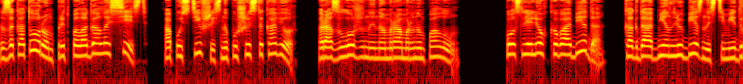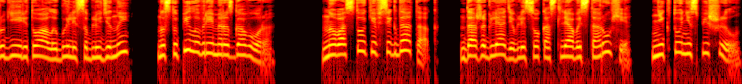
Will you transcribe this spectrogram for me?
за которым предполагалось сесть, опустившись на пушистый ковер, разложенный на мраморном полу. После легкого обеда, когда обмен любезностями и другие ритуалы были соблюдены, наступило время разговора. На Востоке всегда так. Даже глядя в лицо костлявой старухи, никто не спешил.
